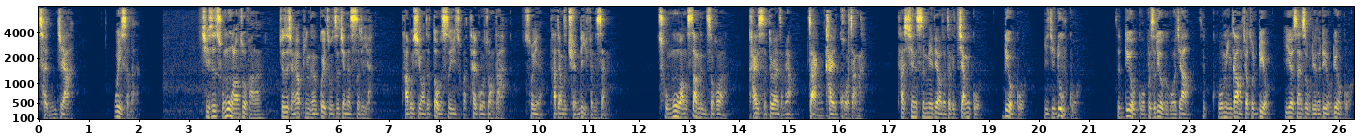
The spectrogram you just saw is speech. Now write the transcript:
陈家。为什么呢？其实楚穆王做法呢，就是想要平衡贵族之间的势力啊。他不希望这窦氏一族啊太过壮大，所以呢，他将这权力分散。楚穆王上任之后啊，开始对外怎么样展开扩张啊？他先是灭掉了这个姜国、六国以及陆国。这六国不是六个国家，这国名刚好叫做六，一二三四五六的六六国。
